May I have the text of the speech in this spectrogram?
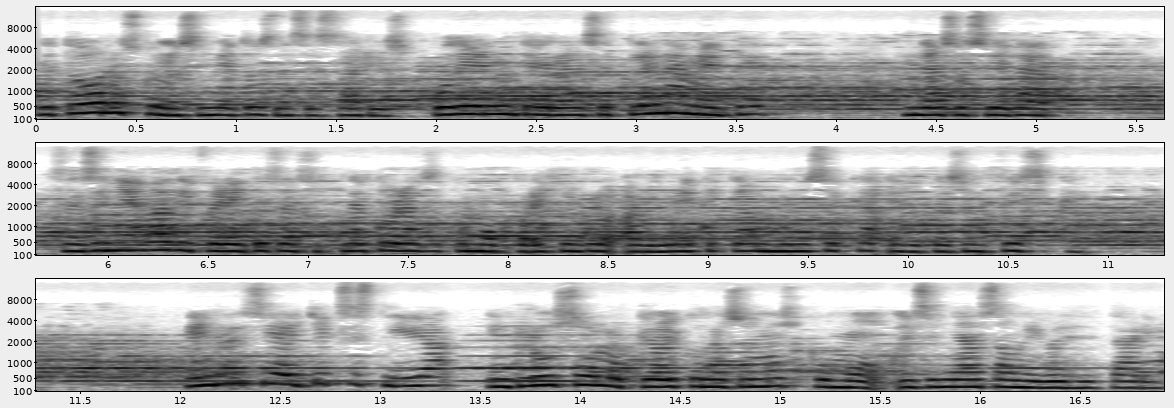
de todos los conocimientos necesarios, pudieran integrarse plenamente en la sociedad se enseñaba diferentes asignaturas como por ejemplo aritmética, música, educación física. En Grecia ya existía incluso lo que hoy conocemos como enseñanza universitaria,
